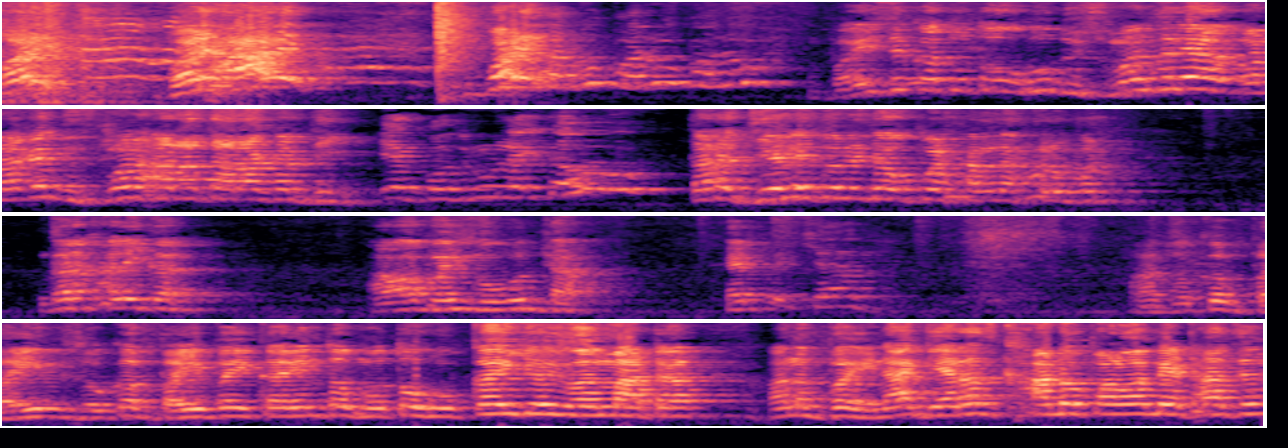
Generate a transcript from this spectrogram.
ભાઈ ભાઈ હાલ ભાઈ. બરું, બરું, બરું. ભાઈ છે કતું તો હું દુશ્મન છે લે. મને કઈ દુશ્મન હારા તારા કરતી. એ ગોદરું લઈ દઉં? તારે જે લઈ તો લઈ જાવ ઉપર હાલ હાલ ઉપર. ઘર ખાલી કર. આવા ભાઈ જોવું જ ના. હે પૈસા? હા તો કે ભાઈ જો કે ભાઈ ભાઈ કરીને તો હું તો હુકાઈ ગયો હોય માટે. અને ભાઈના ઘેર જ ખાડો પાડવા બેઠા છે.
